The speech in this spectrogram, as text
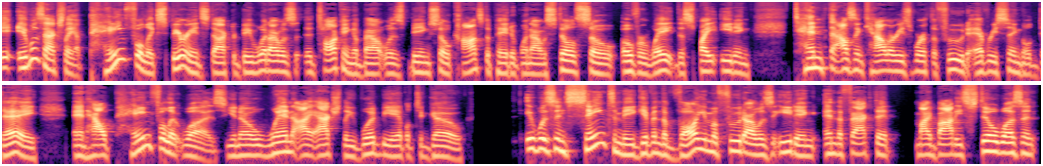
it, it, was actually a painful experience, Dr. B. What I was uh, talking about was being so constipated when I was still so overweight, despite eating 10,000 calories worth of food every single day, and how painful it was, you know, when I actually would be able to go. It was insane to me, given the volume of food I was eating and the fact that my body still wasn't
